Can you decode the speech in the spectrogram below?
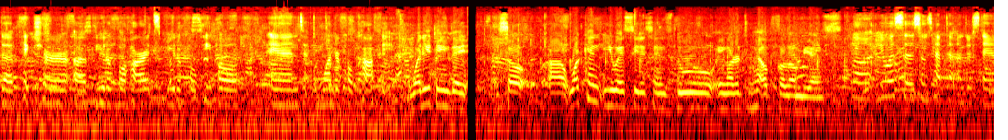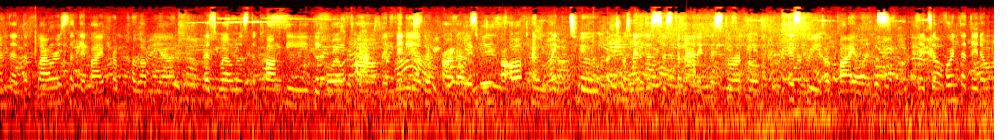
the picture of beautiful hearts, beautiful people, and wonderful coffee. What do you think they... So uh, what can U.S. citizens do in order to help Colombians? Well, U.S. citizens have to understand that the flowers that they buy from Colombia, as well as the coffee, the oil palm, and many other products, are often linked to a tremendous systematic historical history of violence. It's important that they don't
